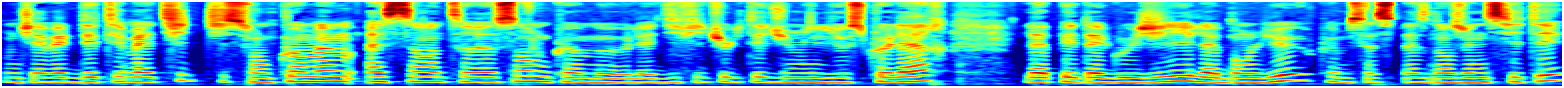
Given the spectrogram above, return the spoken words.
donc avec des thématiques qui sont quand même assez intéressantes comme la difficulté du milieu scolaire, la pédagogie, la banlieue, comme ça se passe dans une cité,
